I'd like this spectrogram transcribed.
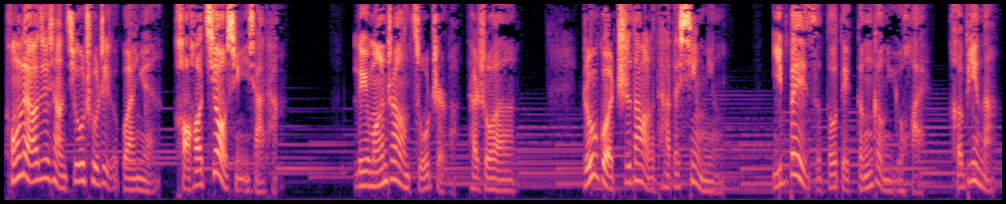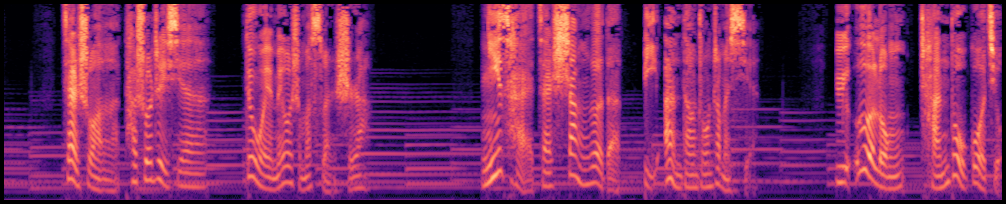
同僚就想揪出这个官员，好好教训一下他。吕蒙正阻止了，他说：“如果知道了他的姓名。”一辈子都得耿耿于怀，何必呢？再说啊，他说这些对我也没有什么损失啊。尼采在《善恶的彼岸》当中这么写：与恶龙缠斗过久，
